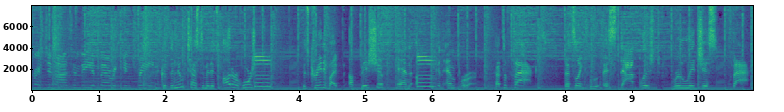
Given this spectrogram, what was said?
Christianizing the American dream. Because the New Testament is utter horse. It's created by a bishop and an emperor. That's a fact. That's like established religious fact.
